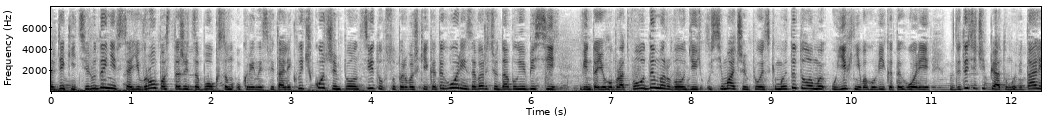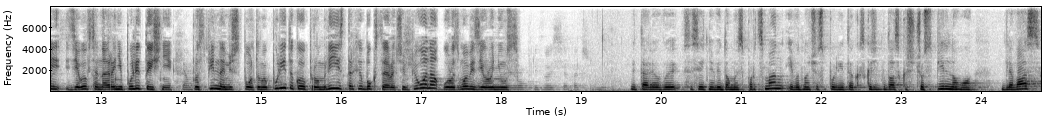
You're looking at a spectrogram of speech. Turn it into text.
Завдяки цій людині вся Європа стежить за боксом. Українець Віталій Кличко, чемпіон світу в суперважкій категорії за версією WBC. Він та його брат Володимир володіють усіма чемпіонськими титулами у їхній ваговій категорії. В 2005-му Віталій з'явився на арені політичній. Про спільне між спортом і політикою, про мрії, страхи боксера чемпіона у розмові з Євроньюз. Віталію, ви всесвітньо відомий спортсмен і водночас політик. Скажіть, будь ласка, що спільного для вас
